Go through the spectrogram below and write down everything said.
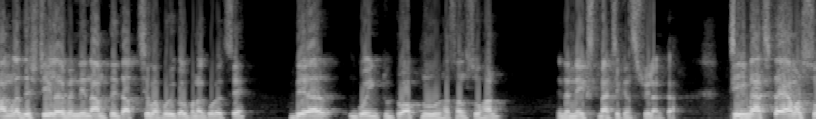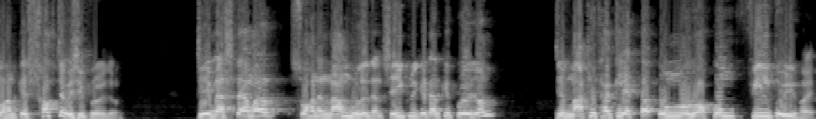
বাংলাদেশ যে ইলেভেন নিয়ে নামতে যাচ্ছে বা পরিকল্পনা করেছে they are going to drop Nurul Hasan Sohan in the next match against Sri Lanka যেই ম্যাচটায় আমার সোহানকে সবচেয়ে বেশি প্রয়োজন যে ম্যাচটায় আমার সোহানের নাম ভুলে যান, সেই ক্রিকেটারকে প্রয়োজন যে মাঠে থাকলে একটা অন্য রকম ফিল তৈরি হয়।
